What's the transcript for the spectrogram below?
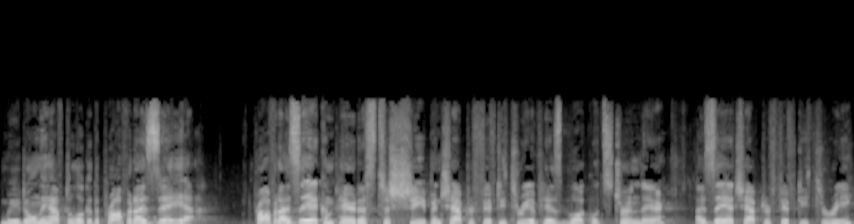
we'd only have to look at the prophet Isaiah. prophet Isaiah compared us to sheep in chapter 53 of his book. Let's turn there. Isaiah chapter 53.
